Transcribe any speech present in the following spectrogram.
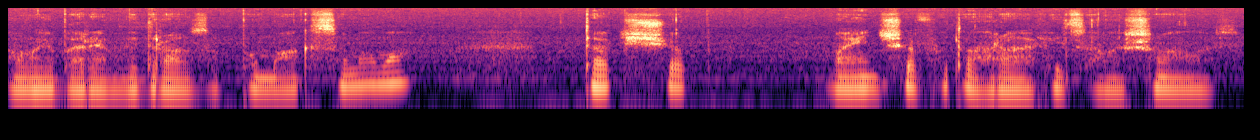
Виберемо відразу по максимуму, так, щоб менше фотографій залишалось.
